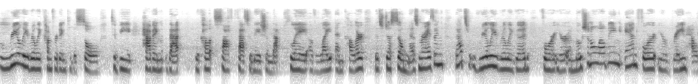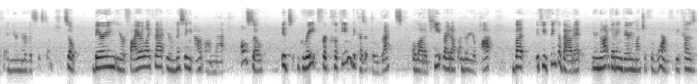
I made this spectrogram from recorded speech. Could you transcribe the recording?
really, really comforting to the soul to be having that. We call it soft fascination, that play of light and color that's just so mesmerizing. That's really, really good for your emotional well being and for your brain health and your nervous system. So, burying your fire like that, you're missing out on that. Also, it's great for cooking because it directs a lot of heat right up under your pot. But if you think about it, you're not getting very much of the warmth because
